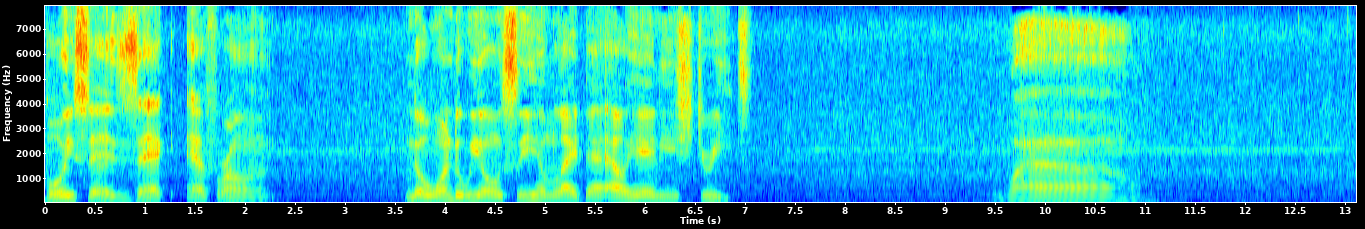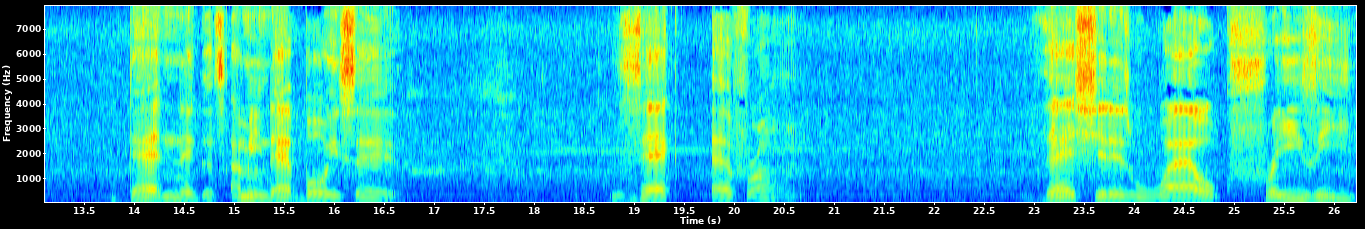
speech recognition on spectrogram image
Boy says Zac Efron. No wonder we don't see him like that out here in these streets. Wow. That niggas, I mean, that boy said Zac Efron. That shit is wild crazy.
